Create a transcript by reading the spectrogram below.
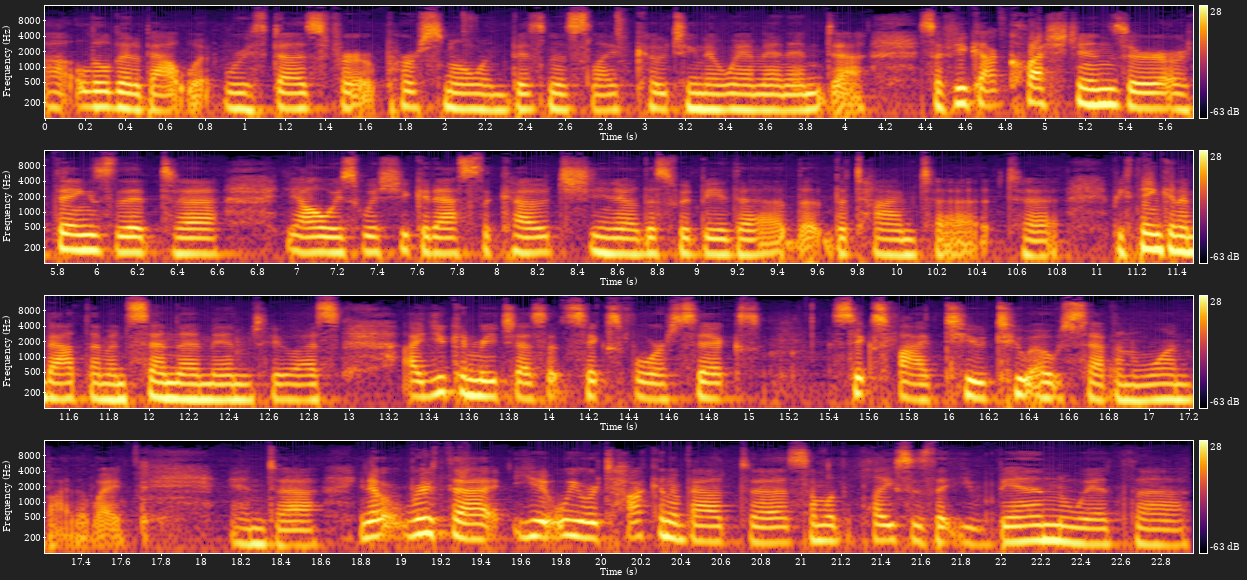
uh, a little bit about what Ruth does for personal and business life coaching to women. And uh, so, if you've got questions or, or things that you always wish you could ask the coach, you know, this would be the, the, the time to, to be thinking about them and send them in to us. You can reach us at 646 652 2071, by the way. And, you know, Ruth, you, we were talking about some of the places that you've been with uh,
